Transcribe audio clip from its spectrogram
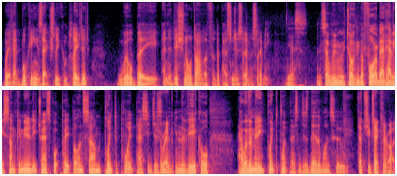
where that booking is actually completed will be an additional dollar for the passenger service levy. Yes. And so when we were talking before about having some community transport people and some point-to-point passengers in, in the vehicle, however many point-to-point passengers, they're the ones who. That's exactly right.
